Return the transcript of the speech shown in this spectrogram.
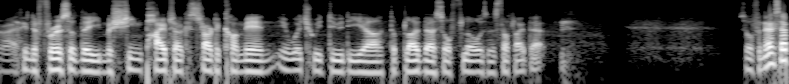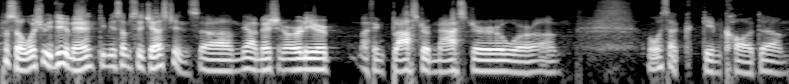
All right, I think the first of the machine pipes are start to come in, in which we do the uh, the blood vessel flows and stuff like that. So for next episode, what should we do, man? Give me some suggestions. Um, yeah, I mentioned earlier. I think Blaster Master or um, what's that game called? Um,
